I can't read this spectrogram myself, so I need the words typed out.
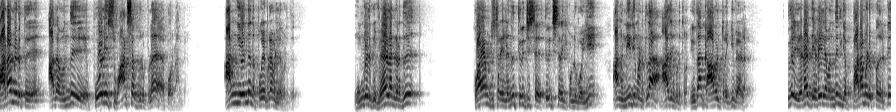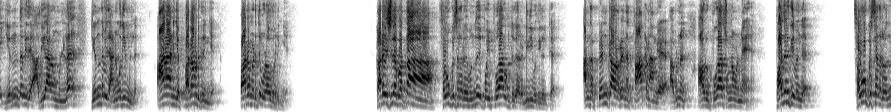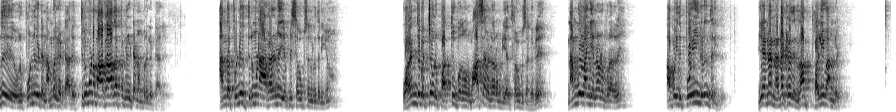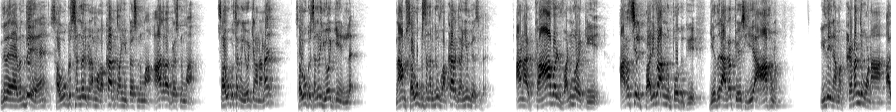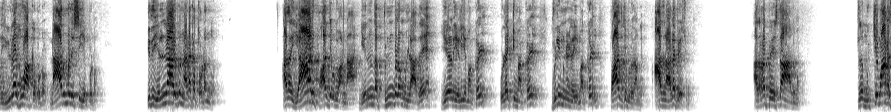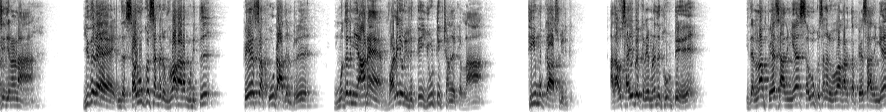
படம் எடுத்து அதை வந்து போலீஸ் வாட்ஸ்அப் குரூப்பில் போடுறாங்க. அங்கேருந்து அந்த புகைப்படம் வெளில வருது. உங்களுக்கு வேலைங்கிறது கோயம்புத்தூர் சிறையிலேருந்து திருச்சி திருச்சி சிறைக்கு கொண்டு போய் அங்கே நீதிமன்றத்தில் ஆஜர்படுத்தணும். இதுதான் காவல்துறைக்கு வேலை. இது இட இடையில வந்து நீங்கள் படம் எடுப்பதற்கு எந்தவித அதிகாரமும் இல்லை எந்தவித அனுமதியும் இல்லை. ஆனால் நீங்கள் படம் எடுக்கிறீங்க. படம் எடுத்து உழவு விடுறீங்க. கடைசியில் பார்த்தா சவுக்கு சங்கர் வந்து போய் புகார் கொடுத்துருக்காரு நீதிபதிகள்கிட்ட. அந்த பெண் காவலர்கள் என்னை தாக்குனாங்க அப்படின்னு அவர் புகார் சொன்ன உடனே பதிலுக்கு இவங்க சவுக்கு சங்கர் வந்து ஒரு பொண்ணுகிட்ட நம்பர் கேட்டாரு. திருமணம் ஆகாத பெண்ணுகிட்ட நம்பர் கேட்டாரு. அந்த பெண்ணுக்கு திருமணம் ஆகலன்னு எப்படி சவுக்கு சங்கர் தெரியும்? குறைஞ்சபட்சம் ஒரு பத்து பதினோரு மாசம் வெளில வர முடியாது சவுக்கு சங்கர் நம்பர் வாங்கி என்ன பண்ண போறாரு? அப்போ இது பொய்ங்கிறது தெரியுது. ஏன்னா நடக்கிறது எல்லாம் பழிவாங்கல். இதுல வந்து சவுக்கு சங்கருக்கு நம்ம வக்காலத்தை வாங்கி பேசணுமா? ஆதரவா பேசணுமா? சவுக்கு சங்கர் யோக்கியமானா சவுக்கு சங்கர் யோக்கியம் இல்லை. நாம் சவுக்கு சங்கருக்கு வக்காலத்தை வாங்கியும் பேசலை. ஆனால் காவல் வன்முறைக்கு அரசியல் பழிவாங்கும் போக்குக்கு எதிராக பேசியே ஆகணும். இதை நம்ம கடந்து போனால் அது இலகுவாக்கப்படும் நார்மலி செய்யப்படும். இது எல்லாருக்கும் நடக்க தொடங்கும். அதை யார் பாதிக்கப்படுவான்னா எந்த பின்புலம் இல்லாத ஏழை எளிய மக்கள் உழைக்கும் மக்கள் விளிம்பு நிலை மக்கள் பாதிக்கப்படுவாங்க. அதனால பேசுவோம். அதனால பேசிதான் ஆகணும். இதில் முக்கியமான செய்தி என்னன்னா இதில் இந்த சவுக்கு சங்கர் விவகாரம் குறித்து பேசக்கூடாதென்று முதன்மையான வலையொலிகளுக்கு யூடியூப் சேனலுக்கெல்லாம் திமுக சொல்லியிருக்கு. அதாவது சைபர் கிரைம்லேருந்து கூப்பிட்டு இதெல்லாம் பேசாதீங்க சவுக்கு சங்கர் விவகாரத்தை பேசாதீங்க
